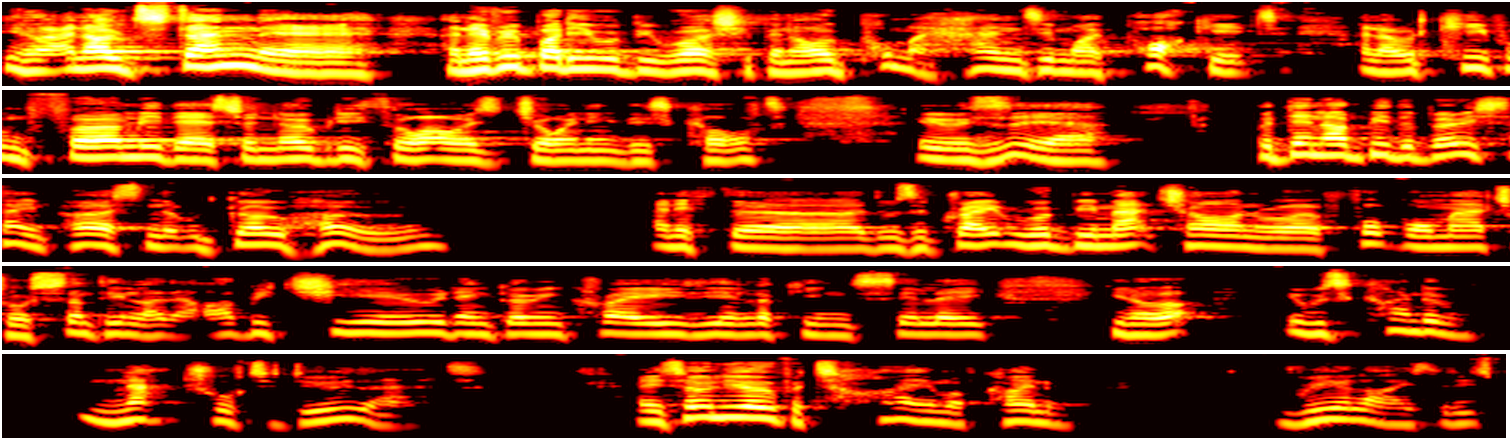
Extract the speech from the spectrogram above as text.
you know, and I would stand there and everybody would be worshiping. I would put my hands in my pocket and I would keep them firmly there so nobody thought I was joining this cult. It was, yeah. But then I'd be the very same person that would go home, and if the, there was a great rugby match on or a football match or something like that, I'd be cheering and going crazy and looking silly. You know, it was kind of natural to do that. And it's only over time I've kind of realized that it's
